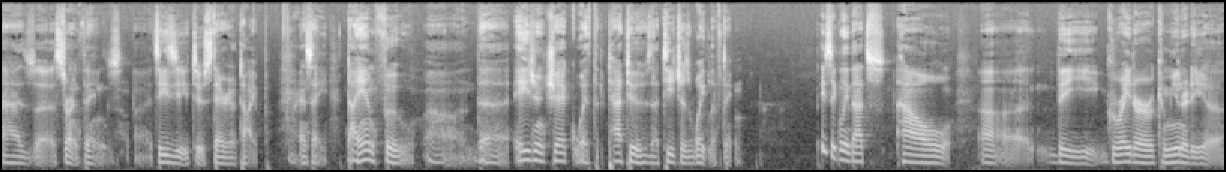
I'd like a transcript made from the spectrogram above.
as uh, certain things. Uh, it's easy to stereotype and say Diane Fu, uh, the Asian chick with tattoos that teaches weightlifting. Basically, that's how uh, the greater community uh,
